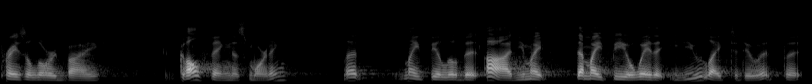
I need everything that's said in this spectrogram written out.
praise the Lord by golfing this morning, that might be a little bit odd. You might, that might be a way that you like to do it, but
